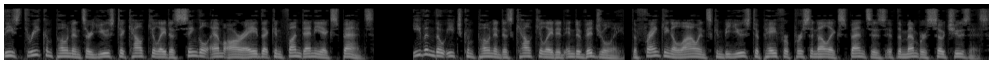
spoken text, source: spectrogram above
These three components are used to calculate a single MRA that can fund any expense. Even though each component is calculated individually, the franking allowance can be used to pay for personnel expenses if the member so chooses.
